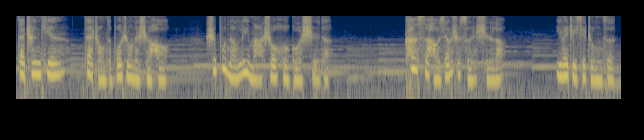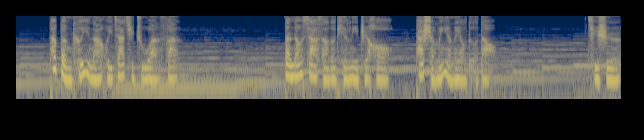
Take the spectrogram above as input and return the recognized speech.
在春天，在种子播种的时候，是不能立马收获果实的。看似好像是损失了，因为这些种子，它本可以拿回家去煮晚饭。但当夏扫到田里之后，他什么也没有得到。其实，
